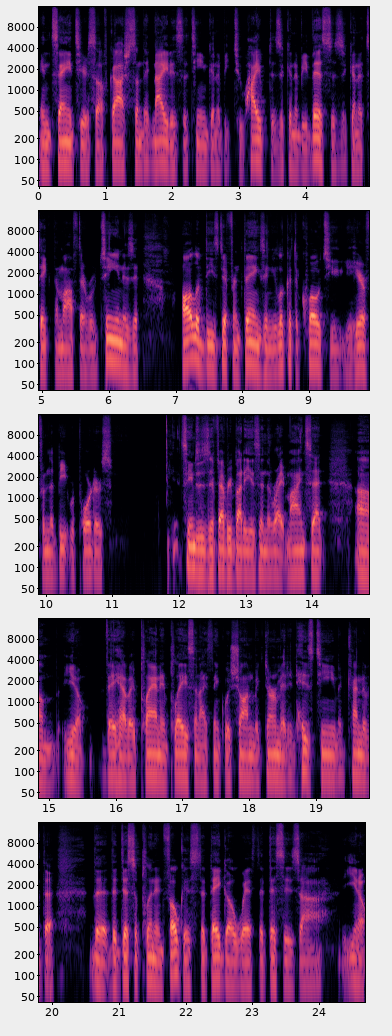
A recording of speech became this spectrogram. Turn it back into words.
and saying to yourself, gosh, Sunday night, is the team going to be too hyped? Is it going to be this? Is it going to take them off their routine? Is it all of these different things? And you look at the quotes you, you hear from the beat reporters. It seems as if everybody is in the right mindset. Um, you know, they have a plan in place. And I think with Sean McDermott and his team and kind of the the the discipline and focus that they go with that this is uh, you know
